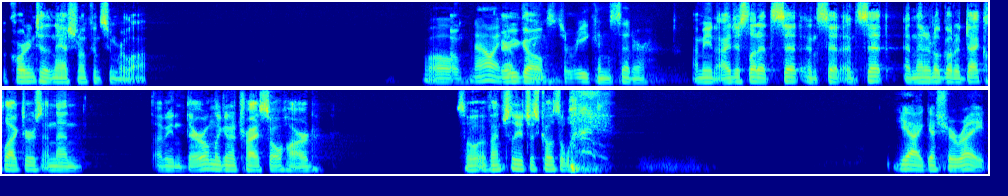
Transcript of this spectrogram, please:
according to the National Consumer Law. Well, oh, now I there have you go. things to reconsider. I mean, I just let it sit and sit and sit, and then it'll go to debt collectors, and then, I mean, they're only going to try so hard. So eventually, it just goes away. Yeah, I guess you're right.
